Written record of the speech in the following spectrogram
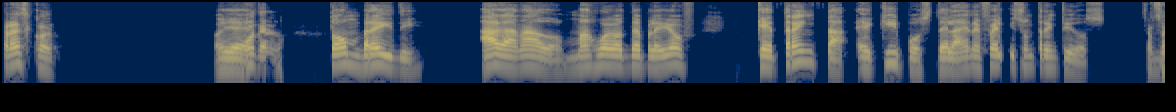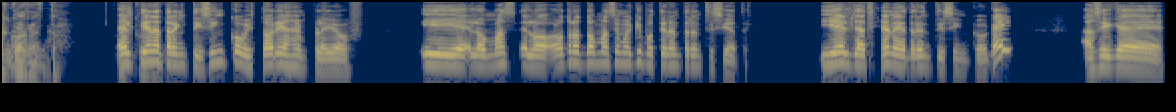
Prescott, Oye. Tom Brady ha ganado más juegos de playoffs que 30 equipos de la NFL y son 32. Eso Eso es correcto. Él Es tiene correcto. 35 victorias en playoffs y eh, los, más, eh, los otros dos máximos equipos tienen 37. Y él ya tiene 35, ¿ok? Así que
